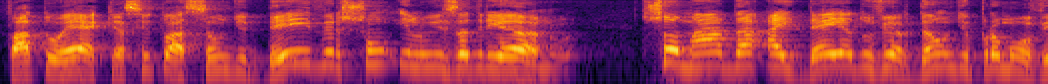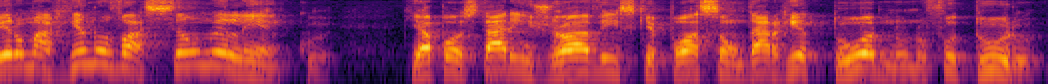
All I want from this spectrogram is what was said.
Fato é que a situação de Daverson e Luiz Adriano, somada à ideia do Verdão de promover uma renovação no elenco e apostar em jovens que possam dar retorno no futuro,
